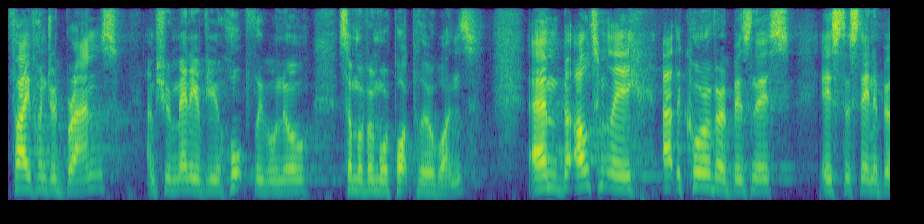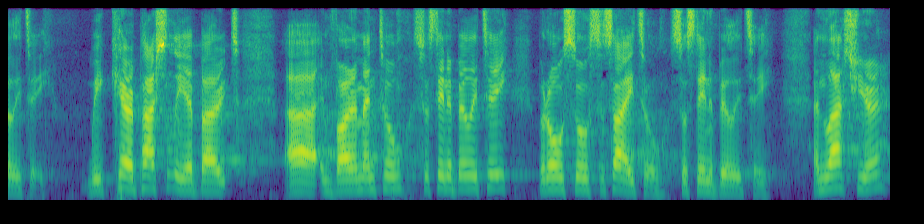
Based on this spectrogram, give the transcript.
500 brands. I'm sure many of you hopefully will know some of our more popular ones. Um, but ultimately, at the core of our business is sustainability. We care passionately about uh, environmental sustainability, but also societal sustainability. And last year,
